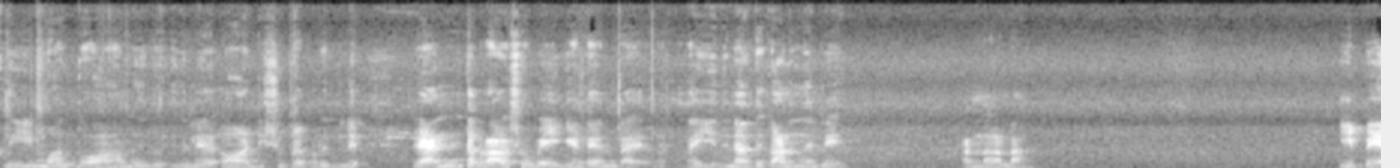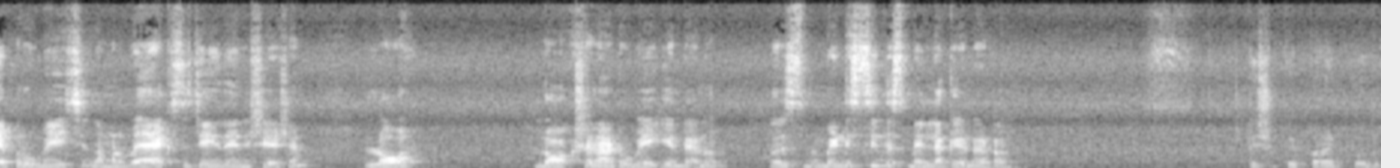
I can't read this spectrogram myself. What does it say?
ക്രീം എന്തോ ആണ് ഇത്. ഇതിൽ ആ ടിഷ്യൂ പേപ്പർ. ഇതിൽ രണ്ട് പ്രാവശ്യം ഉപയോഗിക്കേണ്ട എന്തായിരുന്നു? ഇതിനകത്ത് കാണുന്നില്ലേ? കണ്ണ കണ്ട? ഈ പേപ്പർ ഉപയോഗിച്ച് നമ്മൾ വാക്സ് ചെയ്തതിന് ശേഷം ലോ ലോക്ഷനായിട്ട് ഉപയോഗിക്കേണ്ടതാണ്. ഒരു മെഡിസിന്റെ സ്മെല്ലൊക്കെ ഉണ്ട് കേട്ടോ. ടിഷ്യൂ പേപ്പർ ആയിരിക്കും ഇത്.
